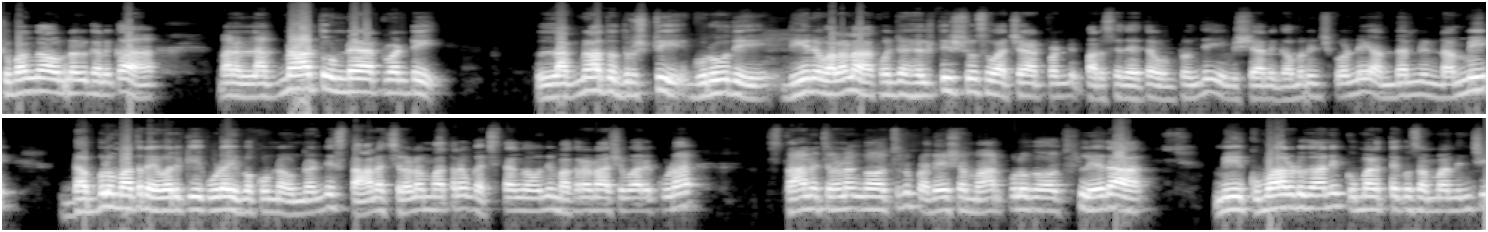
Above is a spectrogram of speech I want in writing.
శుభంగా ఉన్నవి కనుక మన లగ్నాత్ ఉండేటువంటి లగ్నాత్ దృష్టి గురువుది దీని వలన కొంచెం హెల్త్ ఇష్యూస్ వచ్చేటువంటి పరిస్థితి అయితే ఉంటుంది. ఈ విషయాన్ని గమనించుకోండి. అందరినీ నమ్మి డబ్బులు మాత్రం ఎవరికి కూడా ఇవ్వకుండా ఉండండి. స్థాన చలనం మాత్రం ఖచ్చితంగా ఉంది. మకర రాశి వారికి కూడా స్థాన చలనం కావచ్చు ప్రదేశ మార్పులు కావచ్చు లేదా మీ కుమారుడు కానీ కుమార్తెకు సంబంధించి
